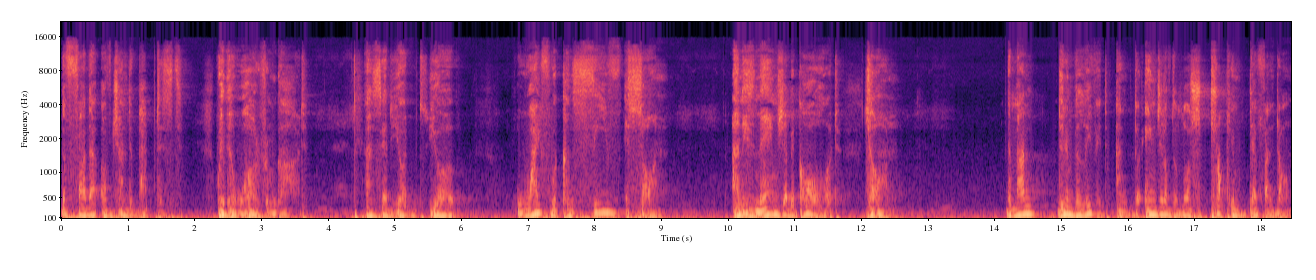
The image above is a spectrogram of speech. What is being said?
the father of John the Baptist, with a word from God and said, Your, your wife will conceive a son, and his name shall be called John. The man didn't believe it, and the angel of the Lord struck him deaf and dumb.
